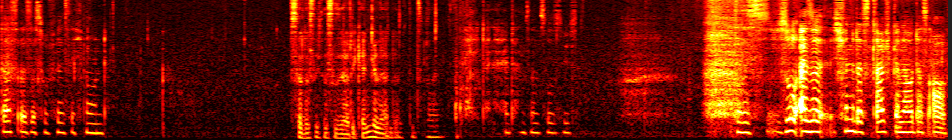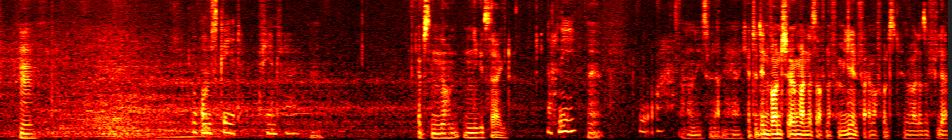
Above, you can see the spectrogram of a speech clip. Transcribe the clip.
Das ist es, wofür es sich lohnt. Ist ja lustig, dass du sie heute kennengelernt hast, die zwei. Hey, deine Eltern sind so süß. Das ist so, also ich finde, das greift genau das auf. Hm. Worum es geht, auf jeden Fall. Hm. Ich habe es ihnen noch nie gezeigt. Noch nie? Ja. Boah noch nicht so lange her. Ich hatte den Wunsch, irgendwann das auf einer Familienfeier mal vorzulesen, weil da so viele,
